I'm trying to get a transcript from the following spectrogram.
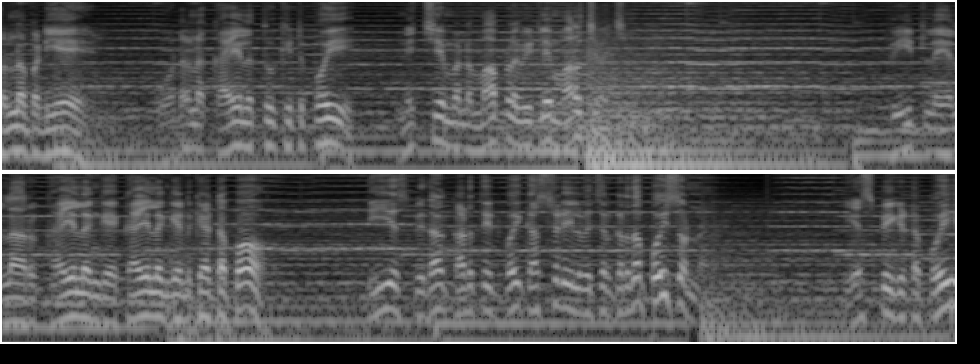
சொன்னபடியே உடனே கையில தூக்கிட்டு போய் நிச்சயம் பண்ண மாப்பிள்ளை வீட்லயே மறைச்சு வச்சு. வீட்டுல எல்லாரும் கையிலங்க கையிலங்கன்னு கேட்டப்போ டிஎஸ்பி தான் கடத்திட்டு போய் கஸ்டடியில் வச்சிருக்கிறத போய் சொன்னேன் எஸ்பி கிட்ட போய்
